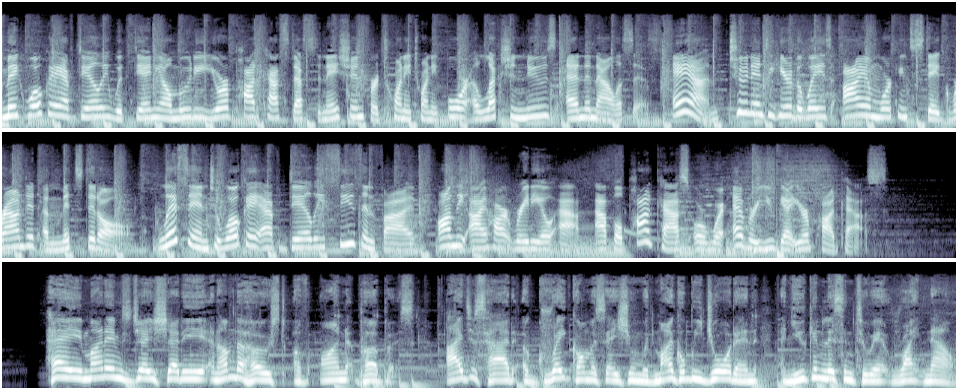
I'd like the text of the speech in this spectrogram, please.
Make Woke AF Daily with Danielle Moody your podcast destination for 2024 election news and analysis. And tune in to hear the ways I am working to stay grounded amidst it all. Listen to Woke AF Daily Season 5 on the iHeartRadio app, Apple Podcasts, or wherever you get your podcasts. Hey, my name's Jay Shetty, and I'm the host of On Purpose. I just had a great conversation with Michael B. Jordan, and you can listen to it right now.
